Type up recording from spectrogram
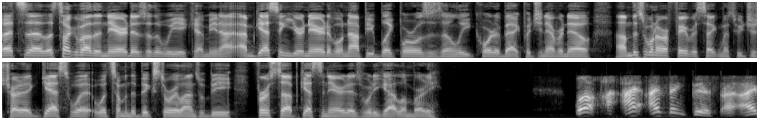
Let's uh, let's talk about the narratives of the week. I mean, I, am guessing your narrative will not be Blake Bortles as an elite quarterback, but you never know. Um, this is one of our favorite segments. We just try to guess what what some of the big storylines would be. First up, guess the narratives. What do you got, Lombardi? Well, I, I think this. I, I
